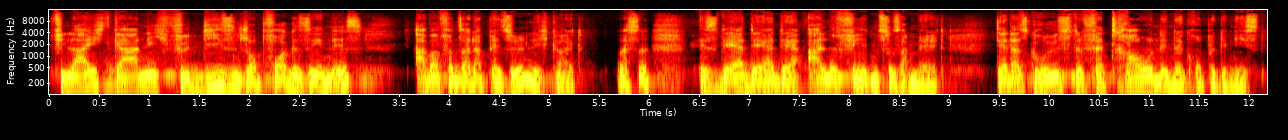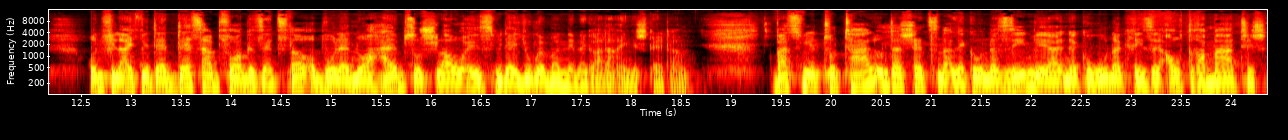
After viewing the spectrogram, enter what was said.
vielleicht gar nicht für diesen Job vorgesehen ist, aber von seiner Persönlichkeit, weißt du, ist der der, der alle Fäden zusammenhält, der das größte Vertrauen in der Gruppe genießt. Und vielleicht wird er deshalb Vorgesetzter, obwohl er nur halb so schlau ist wie der junge Mann, den wir gerade eingestellt haben. Was wir total unterschätzen, Aleko, und das sehen wir ja in der Corona-Krise auch dramatisch,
